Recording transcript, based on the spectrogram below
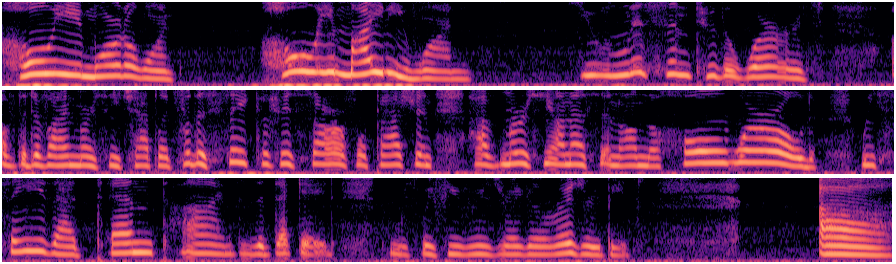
Holy Immortal One, Holy Mighty One, you listen to the words of the Divine Mercy Chaplet. For the sake of his sorrowful passion, have mercy on us and on the whole world. We say that ten times as a decade if you use regular rosary beads. Uh,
